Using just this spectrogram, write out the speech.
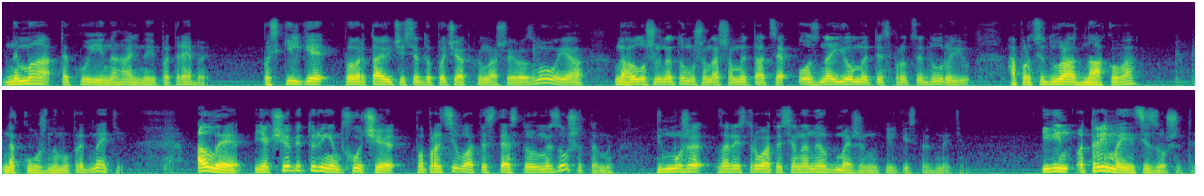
нема такої нагальної потреби. Оскільки, повертаючися до початку нашої розмови, я наголошую на тому, що наша мета це ознайомити з процедурою, а процедура однакова на кожному предметі. Але якщо абітурієнт хоче попрацювати з тестовими зошитами, він може зареєструватися на необмежену кількість предметів. І він отримає ці зошити,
